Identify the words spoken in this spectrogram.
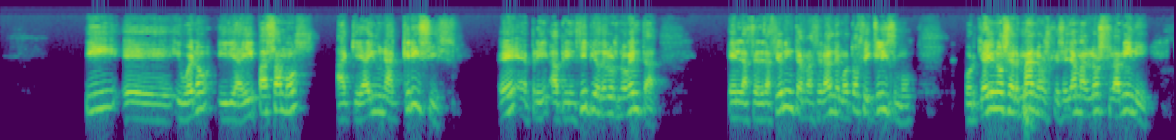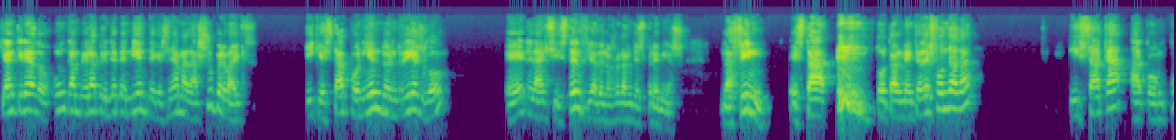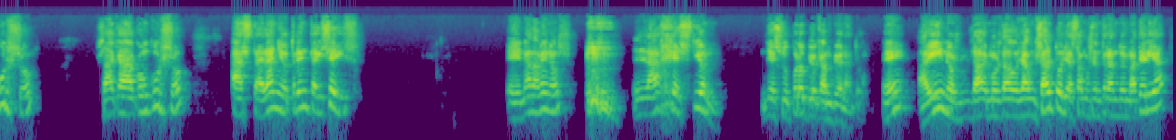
y, y bueno, y de ahí pasamos a que hay una crisis a principios de los 90 en la Federación Internacional de Motociclismo, porque hay unos hermanos que se llaman los Flamini, que han creado un campeonato independiente que se llama las Superbikes, y que está poniendo en riesgo eh, la existencia de los grandes premios. La FIM está totalmente desfondada y saca a concurso, saca a concurso hasta el año 36, eh, nada menos, la gestión de su propio campeonato. ¿eh? Ahí nos hemos dado ya un salto, ya estamos entrando en materia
